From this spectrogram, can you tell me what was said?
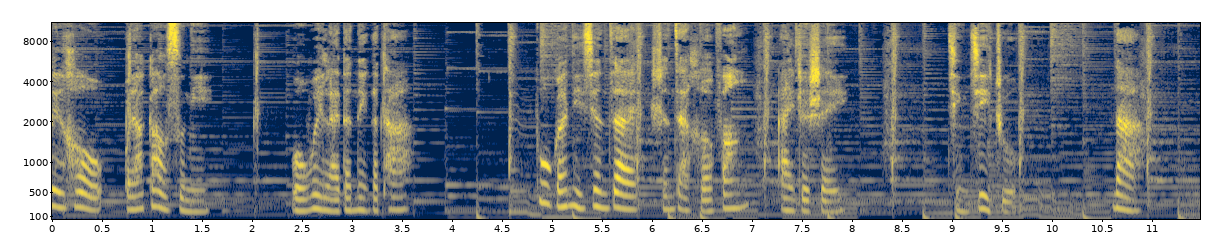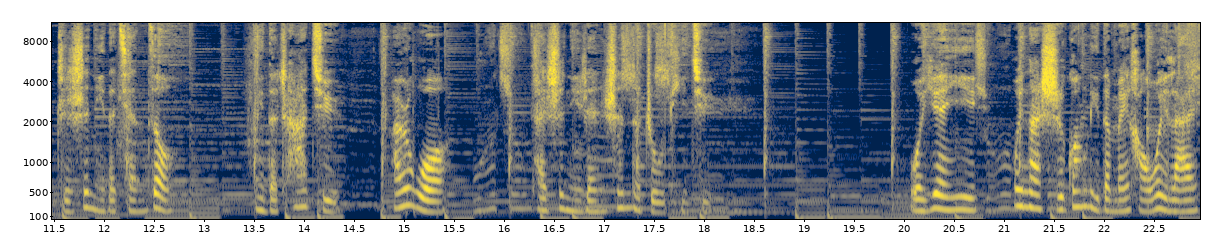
最后，我要告诉你，我未来的那个他。不管你现在身在何方，爱着谁，请记住，那只是你的前奏，你的插曲，而我才是你人生的主题曲。我愿意为那时光里的美好未来，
